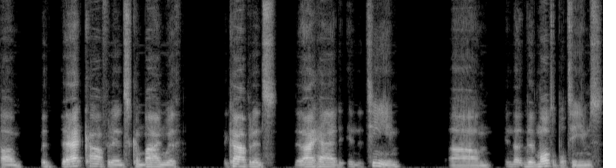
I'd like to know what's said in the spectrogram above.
Um, but that confidence combined with the confidence that I had in the team, um, in the, the multiple teams,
